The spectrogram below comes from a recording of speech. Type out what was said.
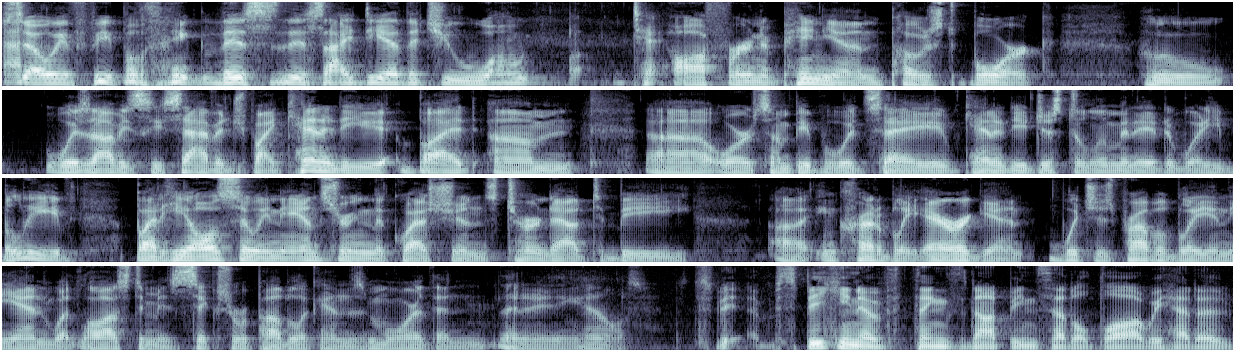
so, if people think this this idea that you won't t- offer an opinion post Bork, who was obviously savaged by Kennedy, but um, uh, or some people would say Kennedy just illuminated what he believed. But he also, in answering the questions, turned out to be uh, incredibly arrogant, which is probably in the end what lost him is six Republicans more than than anything else. Speaking of things not being settled law, we had a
